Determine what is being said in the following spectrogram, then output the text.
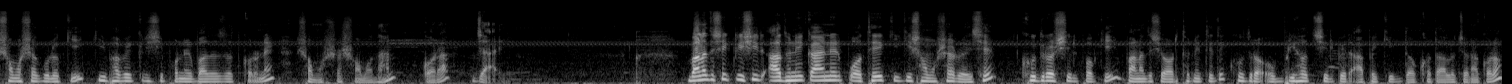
সমস্যাগুলো কি? কীভাবে কৃষি পণ্যের বাজারজাতকরণে সমস্যার সমাধান করা যায়? বাংলাদেশের কৃষির আধুনিকায়নের পথে কি কি সমস্যা রয়েছে? ক্ষুদ্র শিল্প কি? বাংলাদেশের অর্থনীতিতে ক্ষুদ্র ও বৃহৎ শিল্পের আপেক্ষিক দক্ষতা আলোচনা করো।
